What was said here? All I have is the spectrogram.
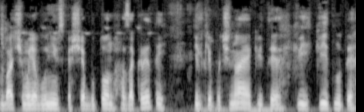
бачимо, яблунівська ще бутон закритий, тільки починає квіти, кві- квітнути.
